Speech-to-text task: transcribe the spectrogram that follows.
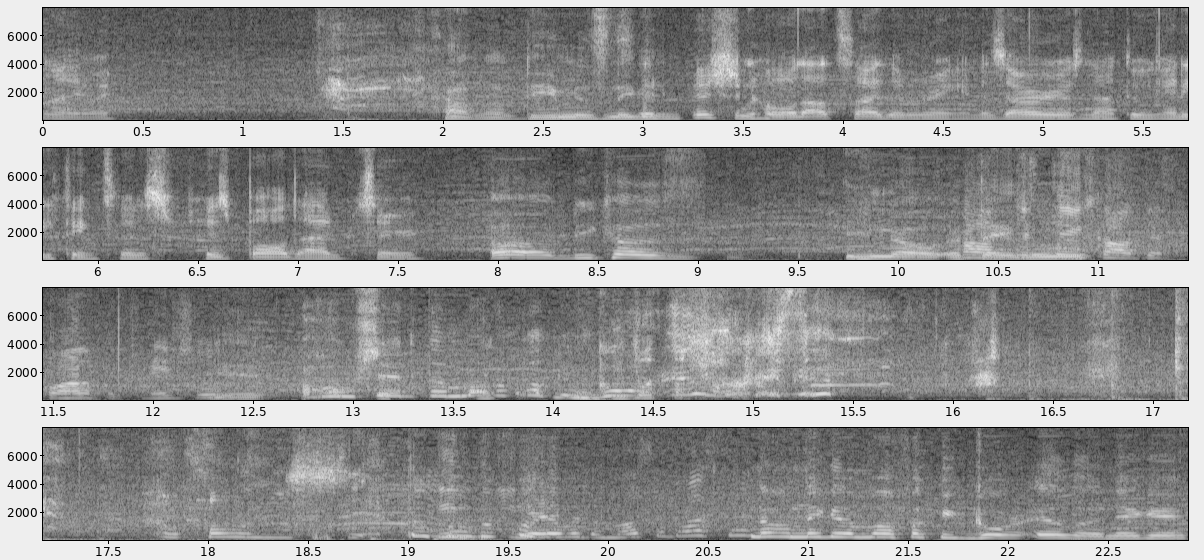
Anyway, I love demons, nigga. submission hold outside the ring, and Nazario is not doing anything to his, his bald adversary. Uh, because you know if Oh, they this thing lose, called disqualification. yeah. Oh shit, the motherfucking goal. What the fuck was Holy shit. The You, you hit motherfucker. it with the muscle buster? No, nigga, the motherfucking gorilla, nigga.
